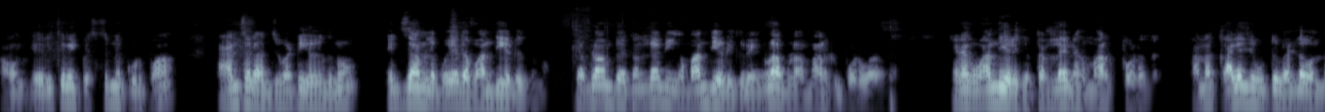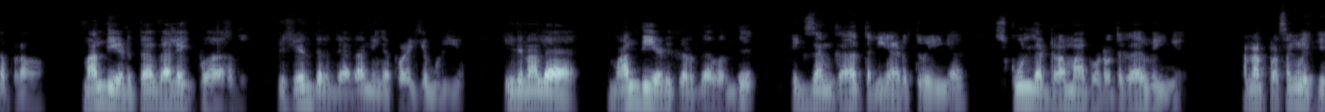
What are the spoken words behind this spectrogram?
அவனுக்கு இருக்கிற கொஸ்டினை கொடுப்பான். ஆன்சர் அஞ்சு வாட்டி எழுதணும். எக்ஸாமில் போய் அதை வாந்தி எடுக்கணும். எவ்வளோ பேர் நீங்கள் வாந்தி எடுக்கிறீங்களோ அவ்வளோ மார்க் போடுவாங்க. எனக்கு வாந்தி எடுக்க தெரில எனக்கு மார்க் போடலை. ஆனால் காலேஜை விட்டு வெளில வந்தப்புறம் வாந்தி எடுத்தால் வேலைக்கு போகாது. விஷயம் தெரிஞ்சால் தான் நீங்கள் பிழைக்க முடியும். இதனால் மாந்தி எடுக்கிறத வந்து எக்ஸாமுக்காக தனியாக எடுத்து வைங்க. ஸ்கூலில் ட்ராமா போடுறதுக்காக வைங்க. ஆனால் பசங்களுக்கு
